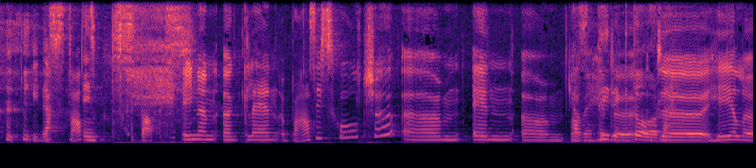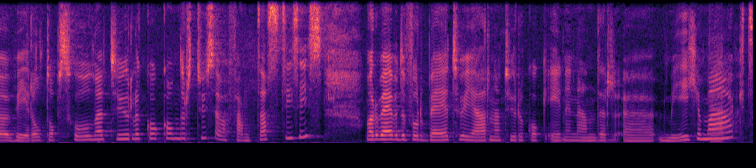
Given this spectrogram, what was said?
In de stad. In de stad. In een, een klein basisschooltje. ehm, en ehm ja, Als we hebben de hele wereldtopschool natuurlijk ook ondertussen, wat fantastisch is. Maar wij hebben de voorbije twee jaar natuurlijk ook een en ander eh, meegemaakt.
